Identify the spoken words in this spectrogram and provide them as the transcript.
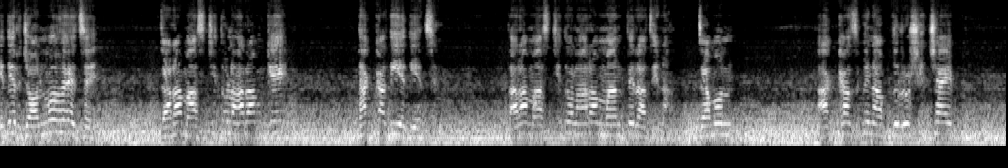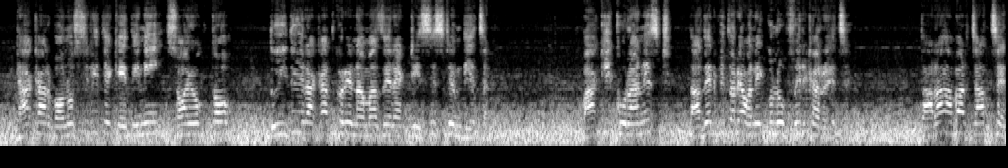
এদের জন্ম হয়েছে যারা মাসজিদুল হারামকে ধাক্কা দিয়ে দিয়েছে, তারা মাসজিদুল হারাম মানতে রাজি না। যেমন আক্কাস বিন আব্দুর রশিদ সাহেব ঢাকার বনশ্রী থেকে তিনি ছয় অক্ত দুই দুই রাকাত করে নামাজের একটি সিস্টেম দিয়েছেন। বাকি কোরআনিস্ট তাদের ভিতরে অনেকগুলো ফিরকা রয়েছে। তারা আবার চাচ্ছেন,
